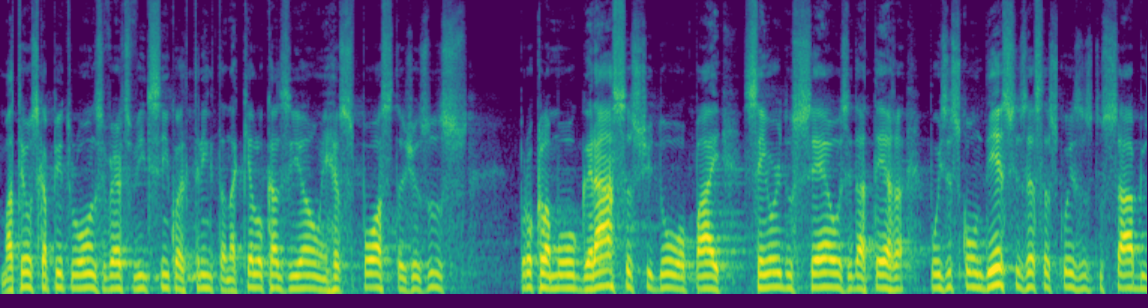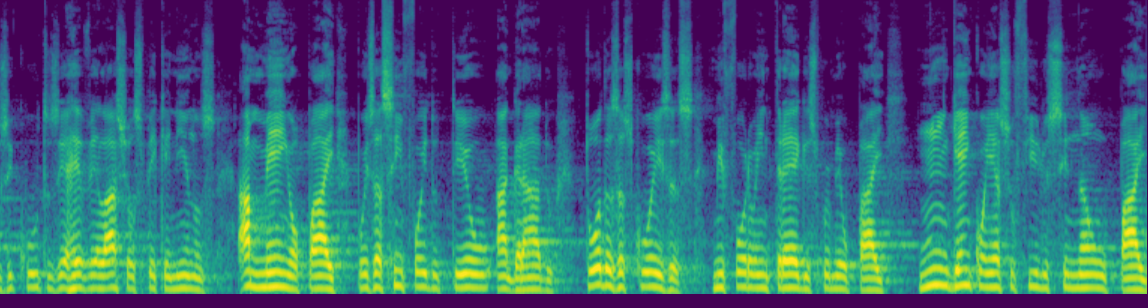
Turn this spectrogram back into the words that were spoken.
Mateus capítulo 11, versos 25 a 30, naquela ocasião, em resposta, Jesus proclamou: Graças te dou, ó Pai, Senhor dos céus e da terra, pois escondestes essas coisas dos sábios e cultos e a revelaste aos pequeninos. Amém, ó Pai, pois assim foi do teu agrado. Todas as coisas me foram entregues por meu Pai. Ninguém conhece o Filho senão o Pai.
